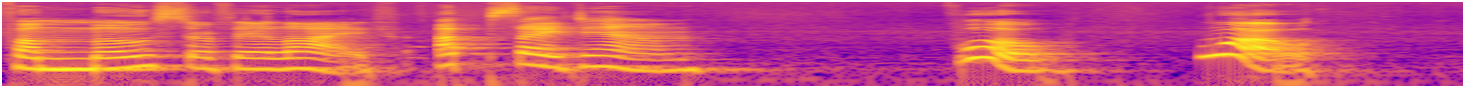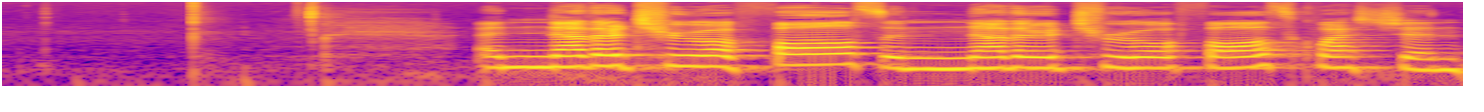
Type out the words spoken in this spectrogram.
for most of their life. Upside down. Whoa, whoa. Another true or false, another true or false question.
